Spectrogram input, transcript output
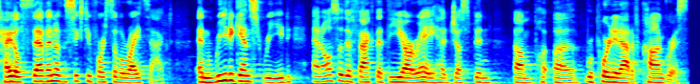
Title VII of the 64 Civil Rights Act, and Reed against Reed, and also the fact that the ERA had just been um, uh, reported out of Congress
